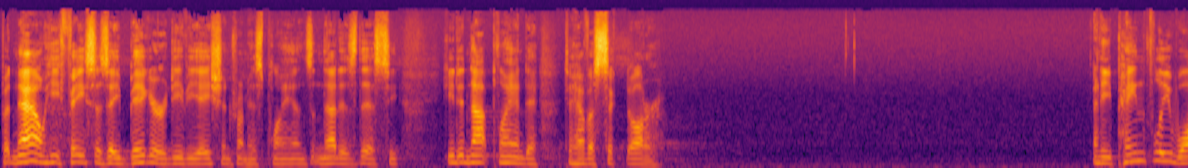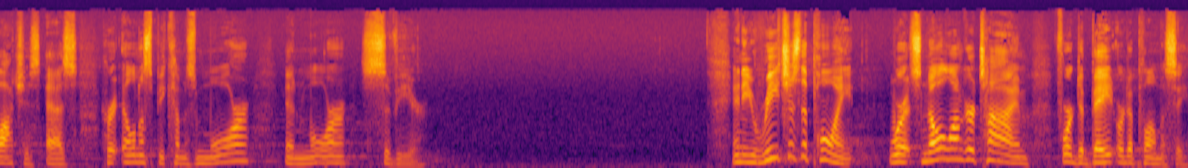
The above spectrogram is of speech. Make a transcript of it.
But now he faces a bigger deviation from his plans, and that is this he, he did not plan to, to have a sick daughter. And he painfully watches as her illness becomes more and more severe. And he reaches the point where it's no longer time for debate or diplomacy.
